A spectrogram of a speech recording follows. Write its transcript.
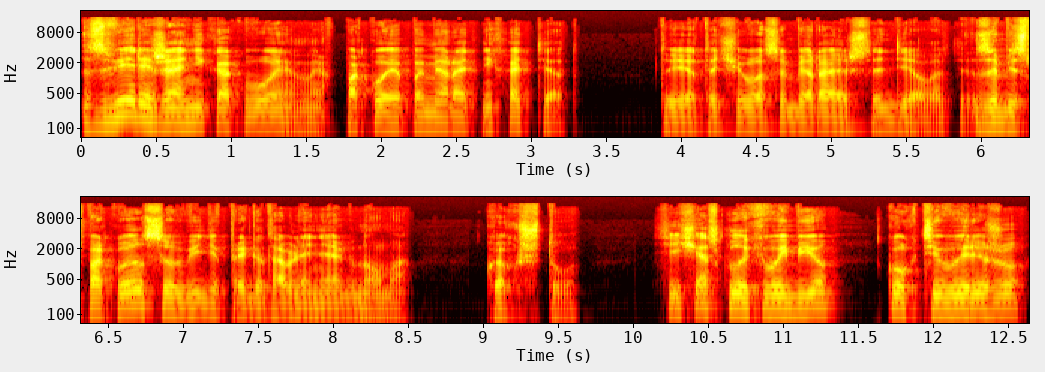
Звери же они как воины, в покое помирать не хотят. Ты это чего собираешься делать? Забеспокоился, увидев приготовление гнома. Как что? Сейчас клык выбью, когти вырежу,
